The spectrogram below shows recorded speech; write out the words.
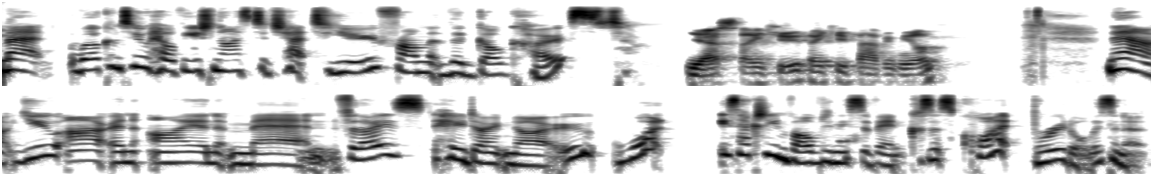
Matt, welcome to Healthy-ish. Nice to chat to you from the Gold Coast. Yes, thank you. Thank you for having me on. Now, you are an Iron Man. For those who don't know, what is actually involved in this event? Because it's quite brutal, isn't it?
